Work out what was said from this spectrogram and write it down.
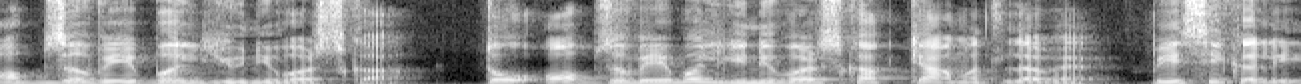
ऑब्जर्वेबल यूनिवर्स का। तो ऑब्जर्वेबल यूनिवर्स का क्या मतलब है? बेसिकली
